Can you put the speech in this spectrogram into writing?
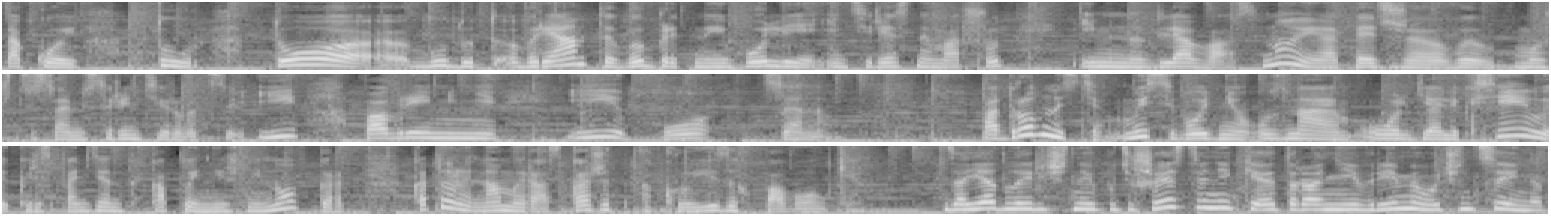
такой тур, то э, будут варианты выбрать наиболее интересный маршрут именно для вас. Ну и опять же, вы можете сами сориентироваться и по времени, и по ценам. Подробности мы сегодня узнаем у Ольги Алексеевой, корреспондента КП «Нижний Новгород», который нам и расскажет о круизах по Волге. Заядлые речные путешественники это раннее время очень ценят.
